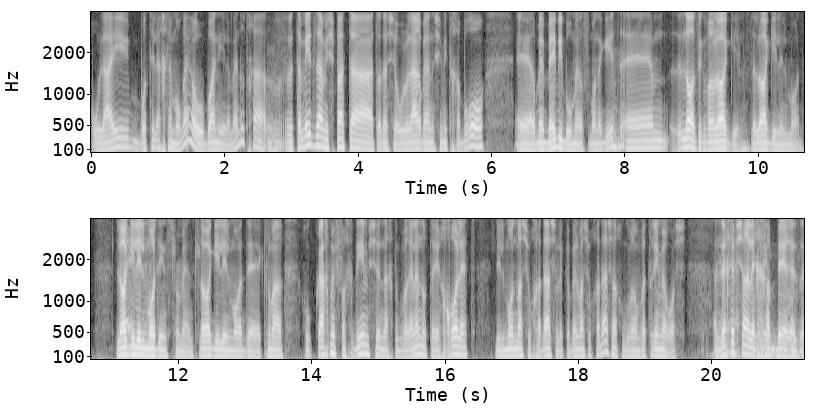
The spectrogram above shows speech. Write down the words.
אולי בוא תלך למורה, או בוא אני אלמד אותך, ותמיד זה המשפט, אתה יודע, שאולי הרבה אנשים יתחברו, הרבה baby boomers, בוא נגיד, לא, זה כבר לא הגיל, זה לא הגיל ללמוד. לא הגיל ללמוד instrument, לא הגיל ללמוד, כלומר, אנחנו כל כך מפחדים שאנחנו כבר אין לנו את היכולת ללמוד משהו חדש או לקבל משהו חדש, אנחנו כבר מוותרים מראש. אז איך אפשר לחבר את זה?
